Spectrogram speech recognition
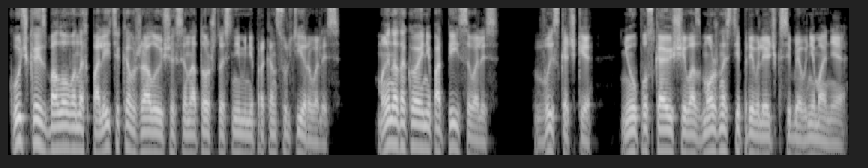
Кучка избалованных политиков, жалующихся на то, что с ними не проконсультировались. Мы на такое не подписывались. Выскочки, не упускающие возможности привлечь к себе внимание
